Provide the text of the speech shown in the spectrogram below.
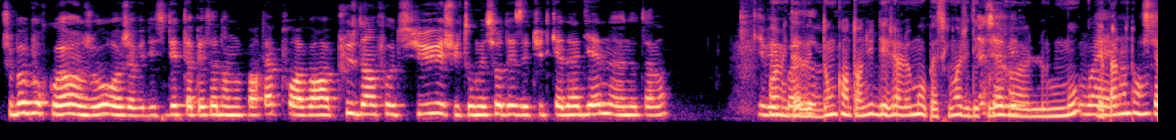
je sais pas pourquoi un jour j'avais décidé de taper ça dans mon portable pour avoir plus d'infos dessus et je suis tombée sur des études canadiennes notamment. Ouais, mais t'avais donc entendu déjà le mot, parce que moi j'ai découvert le mot il y a Ouais, pas longtemps. Je,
